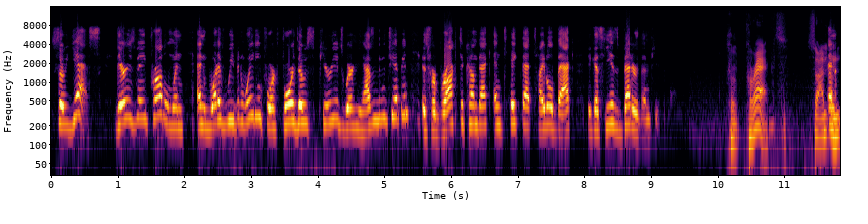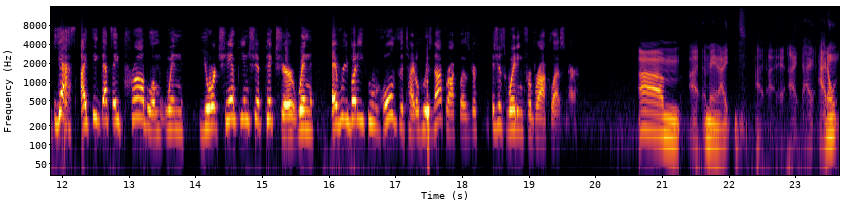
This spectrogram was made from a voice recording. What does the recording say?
so yes, there is a problem when and what have we been waiting for for those periods where he hasn't been the champion is for Brock to come back and take that title back because he is better than people. Co- correct. So I'm, And I'm- yes, I think that's a problem when your championship picture when everybody who holds the title who is not Brock Lesnar is just waiting for Brock Lesnar. Um I, I mean I, I I I I don't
